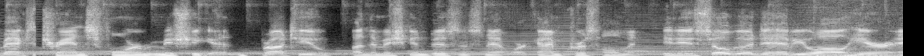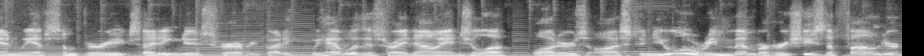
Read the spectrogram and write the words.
back to Transform Michigan, brought to you on the Michigan Business Network. I'm Chris Holman. It is so good to have you all here, and we have some very exciting news for everybody. We have with us right now Angela Waters Austin. You will remember her. She's the founder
